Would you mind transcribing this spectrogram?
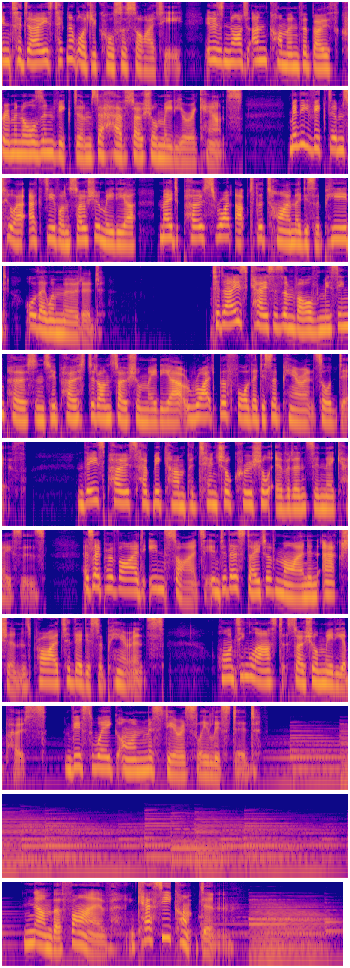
In today's technological society, it is not uncommon for both criminals and victims to have social media accounts. Many victims who are active on social media made posts right up to the time they disappeared or they were murdered. Today's cases involve missing persons who posted on social media right before their disappearance or death. These posts have become potential crucial evidence in their cases, as they provide insight into their state of mind and actions prior to their disappearance. Haunting last social media posts, this week on Mysteriously Listed. Number 5 Cassie Compton.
